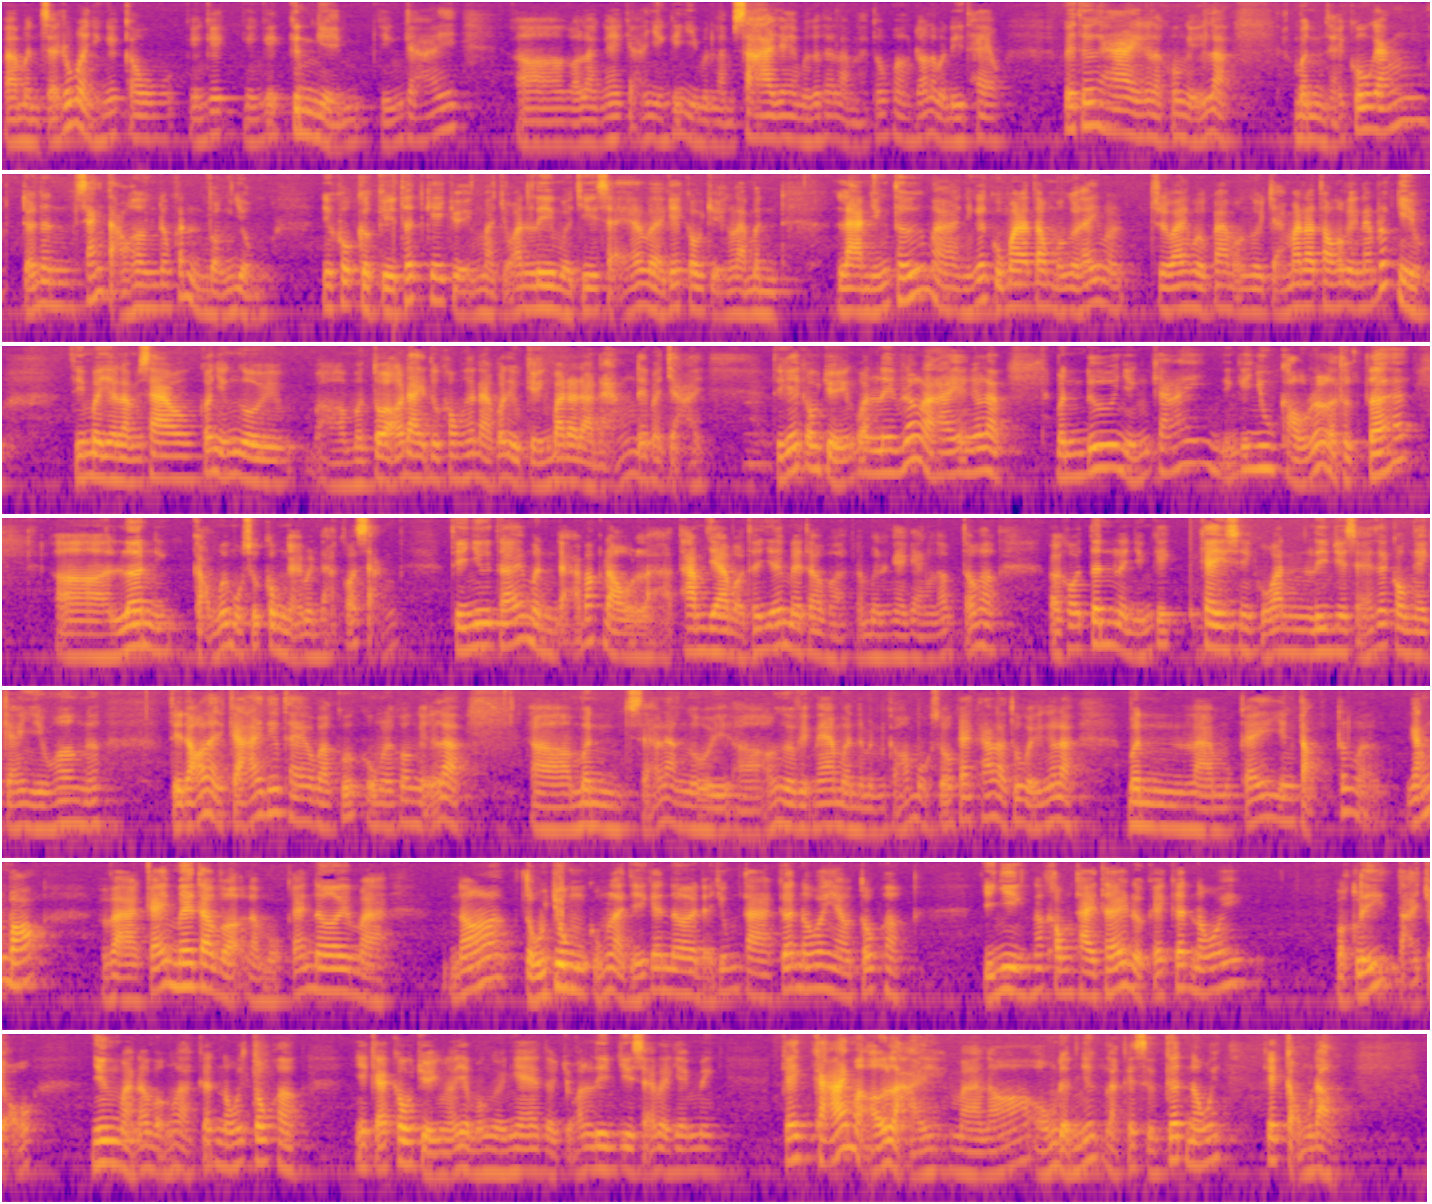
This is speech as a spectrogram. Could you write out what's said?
Và mình sẽ rút ra những cái câu những cái những cái kinh nghiệm những cái uh, gọi là ngay cả những cái gì mình làm sai cho mình có thể làm lại tốt hơn. Đó là mình đi theo. Với thứ hai là cô nghĩ là mình sẽ cố gắng trở nên sáng tạo hơn trong cách mình vận dụng. Như cô cực kỳ thích cái chuyện mà chỗ anh Liêm vừa chia sẻ về cái câu chuyện là mình làm những thứ mà những cái cuộc marathon mọi người thấy mà Trường An vừa qua mọi người chạy marathon ở Việt Nam rất nhiều. Thì bây giờ làm sao? Có những người uh, mình tôi ở đây tôi không thể nào có điều kiện bay ra Đà Nẵng để mà chạy. Thì cái câu chuyện của anh Liêm rất là hay nghĩa là mình đưa những cái những cái nhu cầu rất là thực tế uh, lên cộng với một số công nghệ mình đã có sẵn. Thì như thế mình đã bắt đầu là tham gia vào thế giới metaverse và mình ngày càng lớn tốt hơn. Và khôi tin là những cái case của anh Liêm chia sẻ sẽ còn ngày càng nhiều hơn nữa. Thì đó là cái tiếp theo và cuối cùng là con nghĩ là uh, mình sẽ là người uh, ở người Việt Nam mình thì mình có một số cái khá là thú vị nghĩa là mình là một cái dân tộc rất là gắn bó và cái metaverse là một cái nơi mà nó tụ chung cũng là chỉ cái nơi để chúng ta kết nối với nhau tốt hơn. Dĩ nhiên nó không thay thế được cái kết nối vật lý tại chỗ nhưng mà nó vẫn là kết nối tốt hơn. Như cả câu chuyện nãy giờ mọi người nghe từ chỗ anh Liêm chia sẻ về gaming cái cái mà ở lại mà nó ổn định nhất là cái sự kết nối cái cộng đồng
